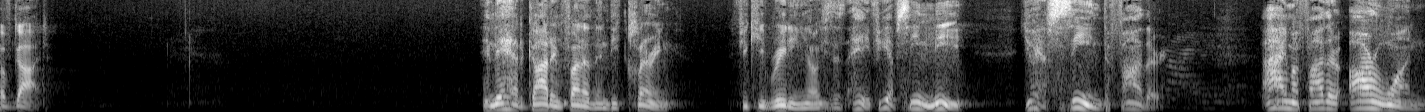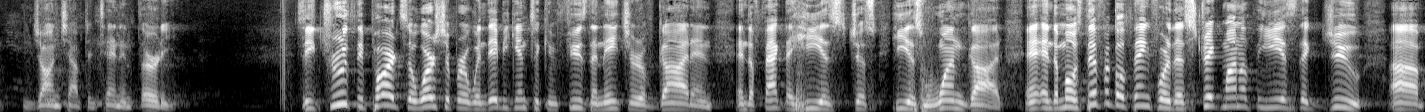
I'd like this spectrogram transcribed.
of God. And they had God in front of them declaring, if you keep reading, you know, he says, Hey, if you have seen me, you have seen the Father. I my Father are one. In John chapter 10 and 30. See, truth departs a worshiper when they begin to confuse the nature of God and, and the fact that He is just, He is one God. And, and the most difficult thing for the strict monotheistic Jew um,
